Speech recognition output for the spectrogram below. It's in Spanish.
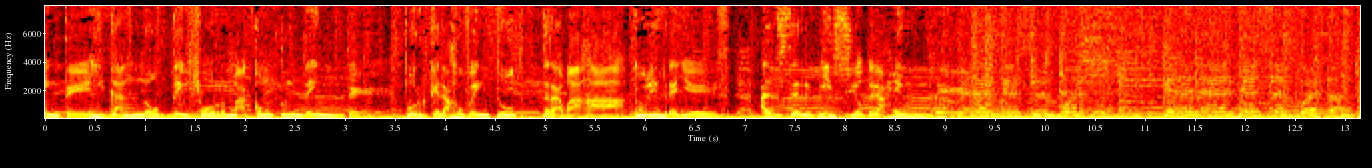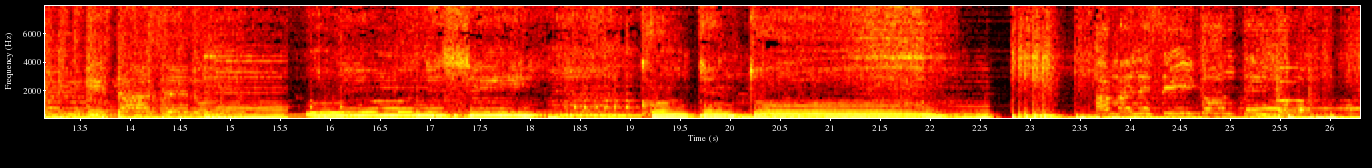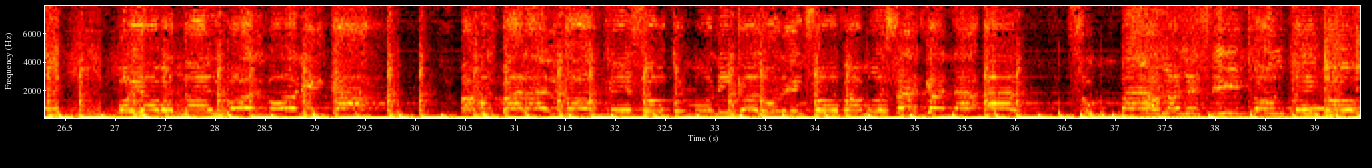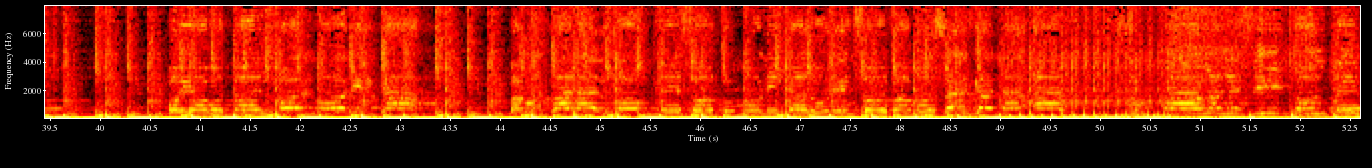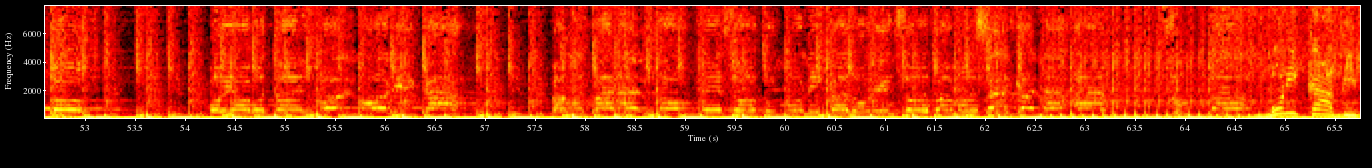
y ganó de forma contundente. Porque la juventud trabaja. Turi Reyes, al servicio de la gente. Hoy amanecí contento.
